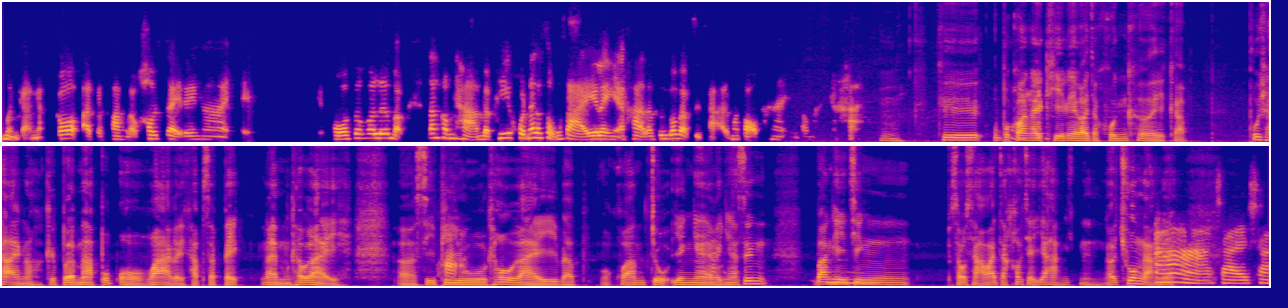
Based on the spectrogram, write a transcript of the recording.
เหมือนกันอะก็อาจจะฟังแล้วเข้าใจได้ง่าย ราะว่าเพื่อนก็เริ่มแบบตั้งคำถามแบบที่คนน่าจะสงสัยอะไรเงี้ยค่ะ แล้วเพื่อนก็แบบศึกษามาตอบให้ประมาณนี้ค่ะอืมคืออุปกรณ์ไอทีเนี่ยเราจะคุ้นเคยกับผู้ชายเนาะคือเปิดมาปุ๊บโอ้ว่าเลยครับ สเปคแรมเท่าไหร่เอ่อ CPU เท่าไหร่แบบความจุยังไงอะไรเงี้ย ซึ่งบางทีจริง สาวๆอาจจะเข้าใจยากนิดนึงแล้วช่วงหลังเนี่ยอ่าใช่ใช่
